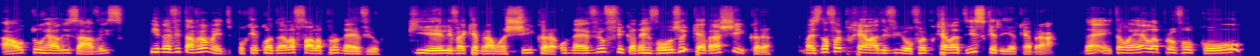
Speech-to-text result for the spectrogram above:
autorrealizáveis, inevitavelmente. Porque quando ela fala pro Neville que ele vai quebrar uma xícara, o Neville fica nervoso e quebra a xícara. Mas não foi porque ela adivinhou, foi porque ela disse que ele ia quebrar. Né? Então ela provocou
